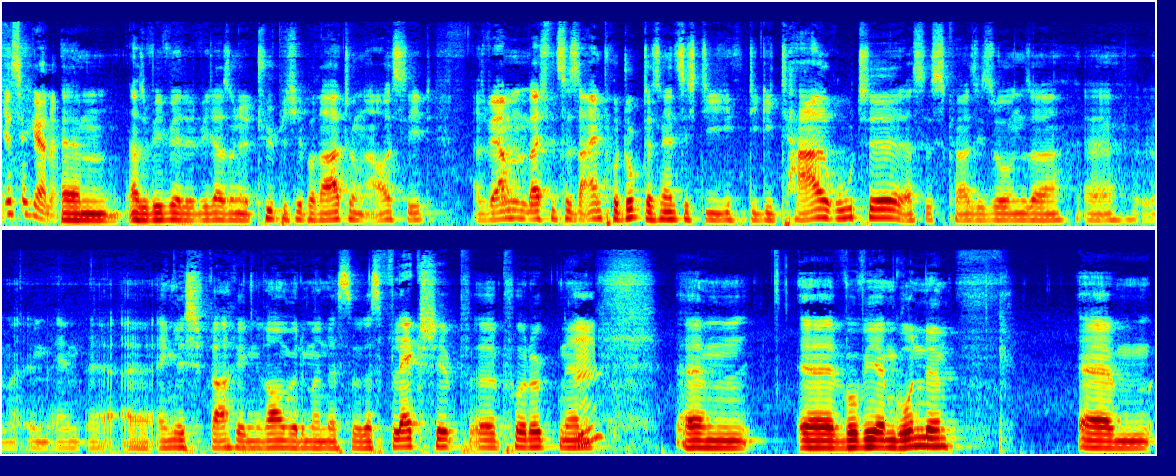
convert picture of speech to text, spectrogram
Ja, sehr gerne. Ähm, also wie, wir, wie da so eine typische Beratung aussieht. Also wir haben beispielsweise ein Produkt, das nennt sich die Digitalroute. Das ist quasi so unser, äh, im, im äh, englischsprachigen Raum würde man das so das Flagship-Produkt nennen. Mhm. Ähm, äh, wo wir im Grunde ähm,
